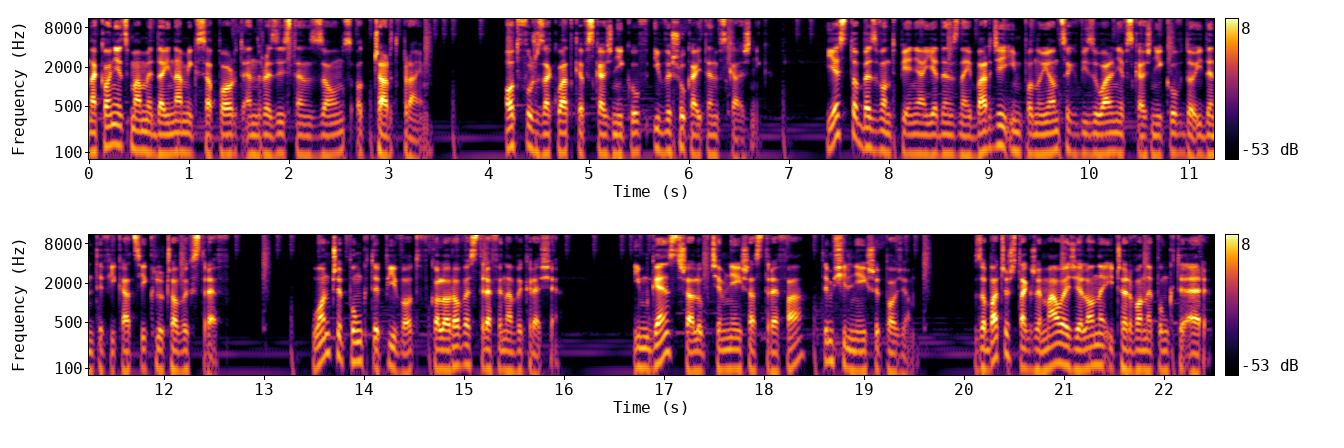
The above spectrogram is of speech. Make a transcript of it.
Na koniec mamy Dynamic Support and Resistance Zones od Chart Prime. Otwórz zakładkę wskaźników i wyszukaj ten wskaźnik. Jest to bez wątpienia jeden z najbardziej imponujących wizualnie wskaźników do identyfikacji kluczowych stref. Łączy punkty pivot w kolorowe strefy na wykresie. Im gęstsza lub ciemniejsza strefa, tym silniejszy poziom. Zobaczysz także małe zielone i czerwone punkty R,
